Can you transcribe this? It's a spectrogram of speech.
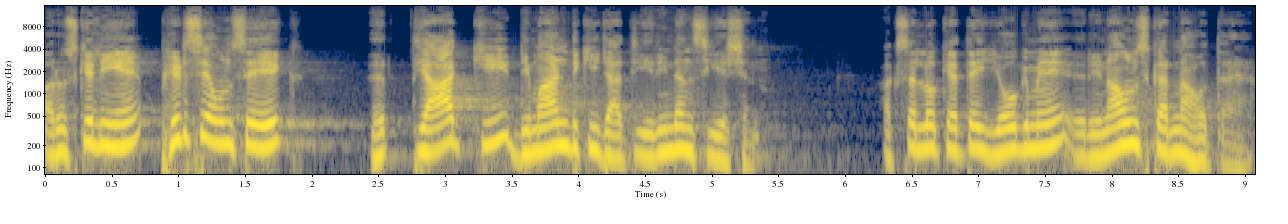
और उसके लिए फिर से उनसे एक त्याग की डिमांड की जाती है रिनाउंसिएशन अक्सर लोग कहते हैं, योग में रिनाउंस करना होता है।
